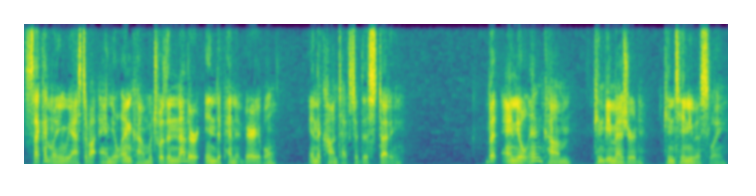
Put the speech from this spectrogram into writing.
Secondly, we asked about annual income, which was another independent variable in the context of this study. But annual income can be measured continuously.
